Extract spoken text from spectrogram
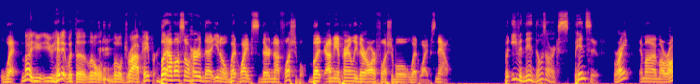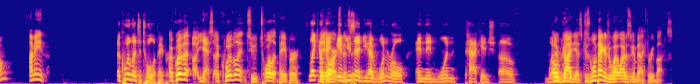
wet. No, you you hit it with the little little dry paper. But I've also heard that, you know, wet wipes they're not flushable. But I mean apparently there are flushable wet wipes now. But even then, those are expensive, right? Am I am I wrong? I mean, Equivalent to toilet paper. equivalent. Uh, yes, equivalent to toilet paper. Like They are okay, if you expensive. said you had one roll and then one package of Oh whatever God, yes, because one package of wet wipes is gonna be like three bucks.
